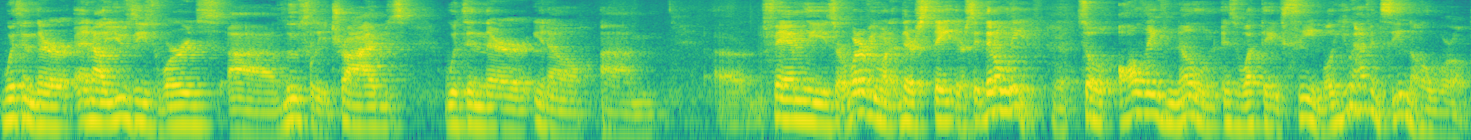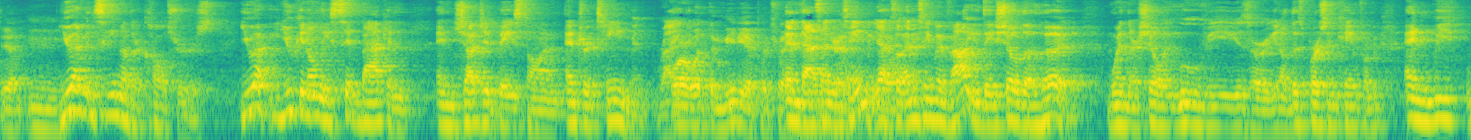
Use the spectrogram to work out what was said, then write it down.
within their, and I'll use these words uh, loosely, tribes within their, you know, um, uh, families or whatever you want, their state, their state, they don't leave. Yeah. So all they've known is what they've seen. Well, you haven't seen the whole world. yeah You haven't seen other cultures. You have, you can only sit back and, and judge it based on entertainment, right? or what the media portrays. and that's entertainment. Yeah. So entertainment value, they show the hood when they're showing movies or you know this person came from, and we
